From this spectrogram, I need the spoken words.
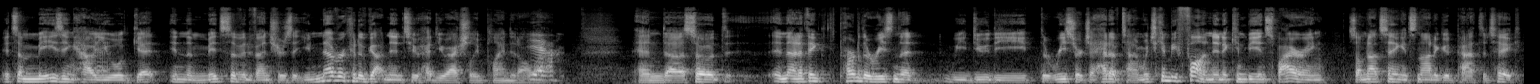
it's amazing how you will get in the midst of adventures that you never could have gotten into had you actually planned it all Yeah. out. And uh, so, th- and I think part of the reason that we do the the research ahead of time, which can be fun and it can be inspiring. So I'm not saying it's not a good path to take.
